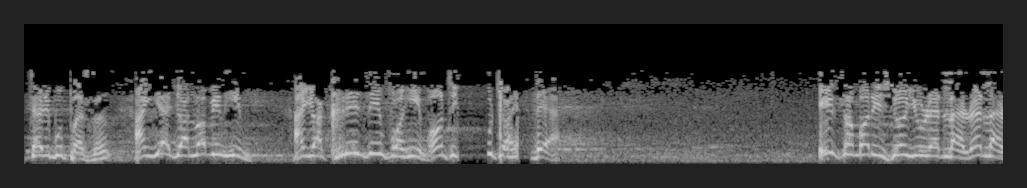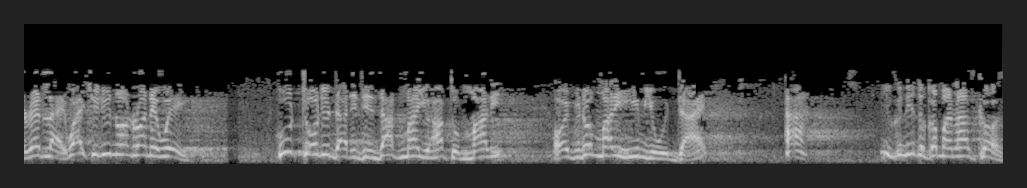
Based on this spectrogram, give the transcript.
a terrible person, and yet you are loving him and you are crazy for him until you put your head there. If somebody showing you red light, red light, red light, why should you not run away? Who told you that it is that man you have to marry? Or if you don't marry him, you will die? Ah, you need to come and ask us.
